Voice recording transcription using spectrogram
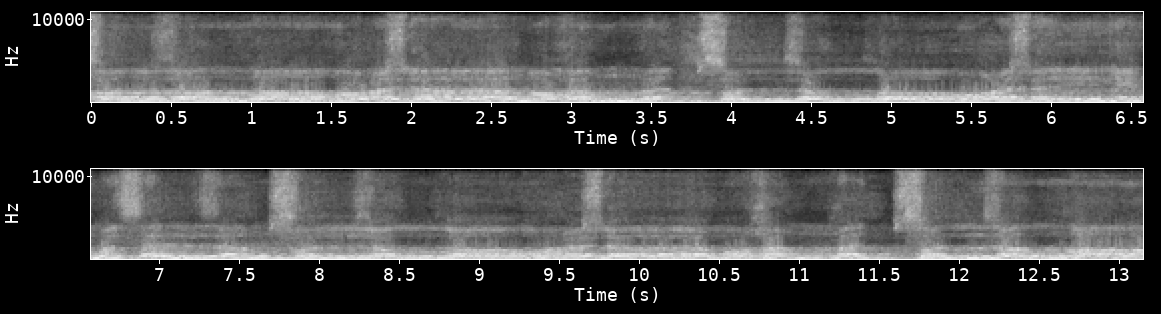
صلى الله على محمد صلى الله عليه وسلم صلى الله على محمد صلی اللہ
